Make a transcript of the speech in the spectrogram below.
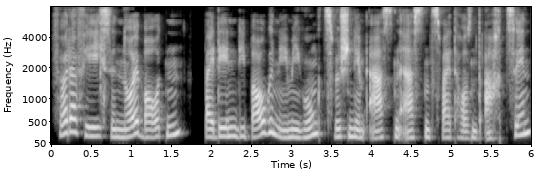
Förderfähig sind Neubauten, bei denen die Baugenehmigung zwischen dem 01.01.2018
